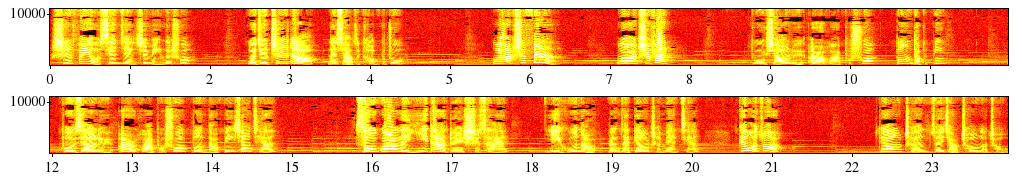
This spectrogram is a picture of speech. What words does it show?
十分有先见之明地说，我就知道那小子靠不住。”我要吃饭，我要吃饭。布小吕二话不说，蹦到冰。布小吕二话不说，蹦到冰箱前，搜刮了一大堆食材，一股脑扔在貂蝉面前，给我做。貂蝉嘴角抽了抽，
